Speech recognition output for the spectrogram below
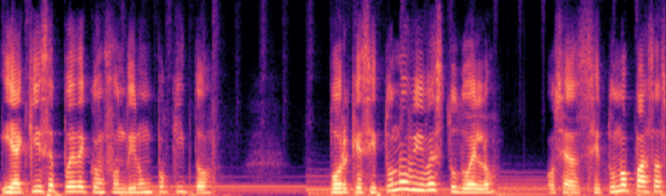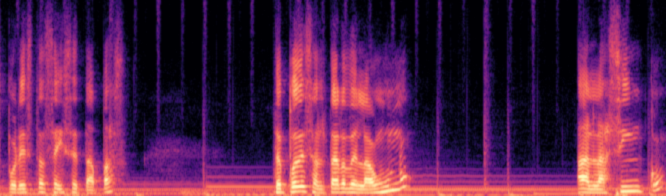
Y aquí se puede confundir un poquito, porque si tú no vives tu duelo, o sea, si tú no pasas por estas seis etapas, te puedes saltar de la 1 a las 5,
